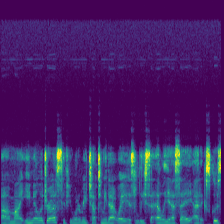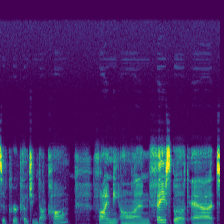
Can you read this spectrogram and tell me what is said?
Uh, my email address, if you want to reach out to me that way, is lesa, L-E-S-A, at exclusivecareercoaching.com. Find me on Facebook at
